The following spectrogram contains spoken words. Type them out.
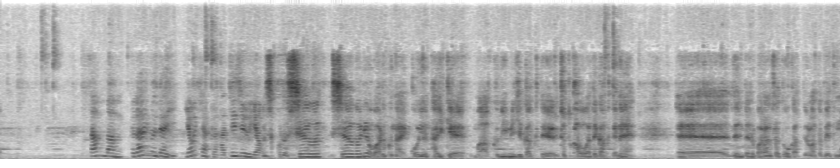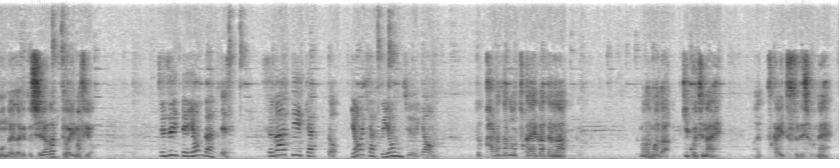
3番プライムデイ484これ仕上が仕上がりは悪くない。こういう体型、まあ、首短くてちょっと顔がでかくてね、えー全体のバランスはどうかっていうのはまた別問題だけど仕上がってはいますよ。続いて4番ですスマーティーキャット444体の使い方がまだまだぎこちない。まあ使いつつでしょうね。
